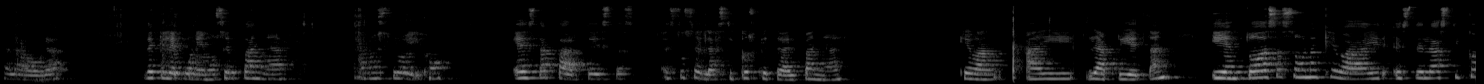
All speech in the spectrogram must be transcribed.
que a la hora de que le ponemos el pañal a nuestro hijo, esta parte, estas, estos elásticos que trae el pañal, que van ahí, le aprietan y en toda esa zona que va a ir este elástico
